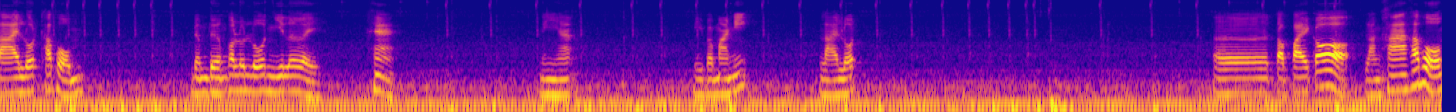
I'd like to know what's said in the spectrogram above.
ลายรถครับผม เดิมๆก็ลดๆอย่างนี้เลยฮะนี่ฮะ มีประมาณนี้ ลายรถ เอ่อต่อไปก็หลังคาครับผม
